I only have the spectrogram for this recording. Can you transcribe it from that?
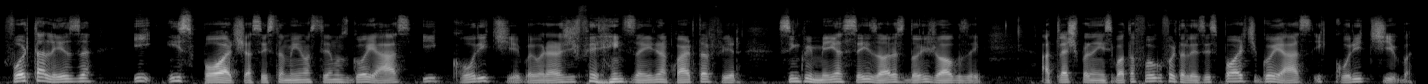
Fortaleza e esporte. Às seis também nós temos Goiás e Coritiba. Horários diferentes aí na quarta-feira. 5 e meia, 6 horas, dois jogos aí. Atlético Paranaense Botafogo, Fortaleza Esporte, Goiás e Coritiba.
